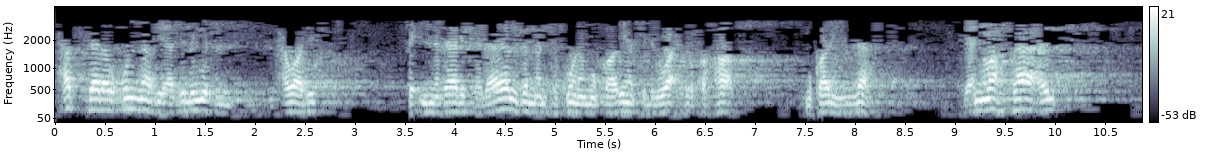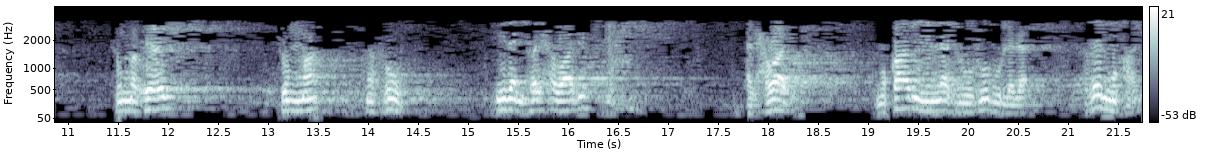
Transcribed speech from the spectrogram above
حتى لو قلنا بأدلية الحوادث فإن ذلك لا يلزم أن تكون مقارنة للواحد القهار مقارنة لله. لأن الله فاعل ثم فعل ثم مفعول. إذا فالحوادث الحوادث مقارن لله الوجود ولا لا؟ غير مقارن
